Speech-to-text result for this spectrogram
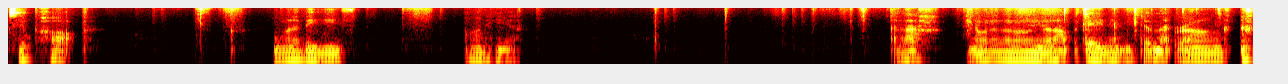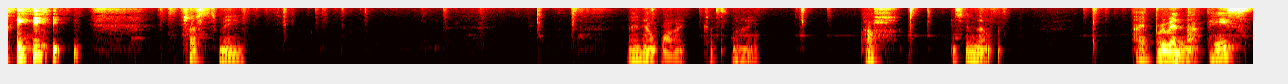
to pop one of these on here. Ah, no, no, no, no, you're not gaining. You've done that wrong. Trust me. I know why. Because, like, oh, isn't that... I ruined that piece,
